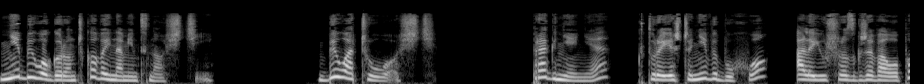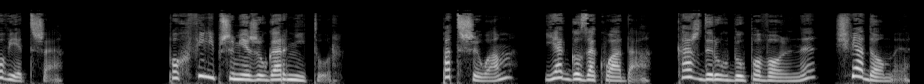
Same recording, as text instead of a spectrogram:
Nie było gorączkowej namiętności. Była czułość. Pragnienie, które jeszcze nie wybuchło, ale już rozgrzewało powietrze. Po chwili przymierzył garnitur. Patrzyłam, jak go zakłada. Każdy ruch był powolny, świadomy.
